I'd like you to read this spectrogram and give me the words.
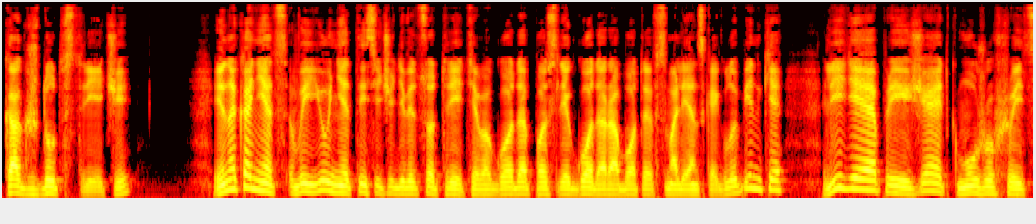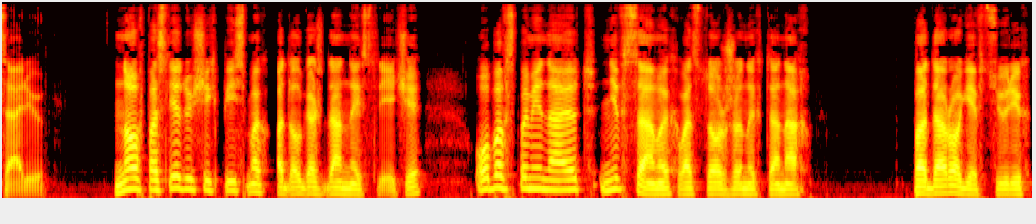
как ждут встречи, и, наконец, в июне 1903 года, после года работы в Смоленской глубинке, Лидия приезжает к мужу в Швейцарию. Но в последующих письмах о долгожданной встрече оба вспоминают не в самых восторженных тонах. По дороге в Цюрих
